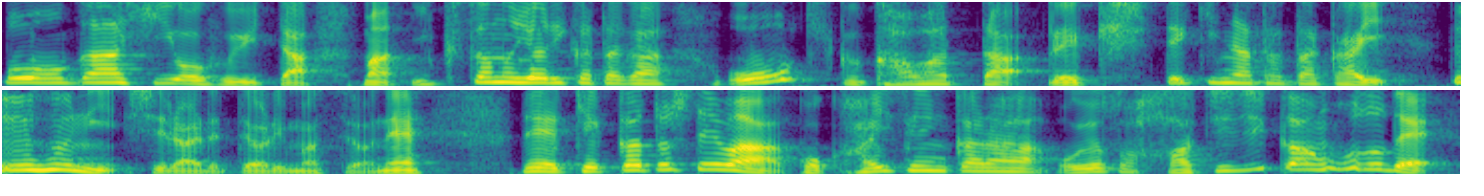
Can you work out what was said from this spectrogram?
砲が火を吹いた、まあ、戦のやり方が大きく変わった歴史的な戦いというふうに知られておりますよね。で、結果としては、こう開戦からおよそ8時間ほどで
